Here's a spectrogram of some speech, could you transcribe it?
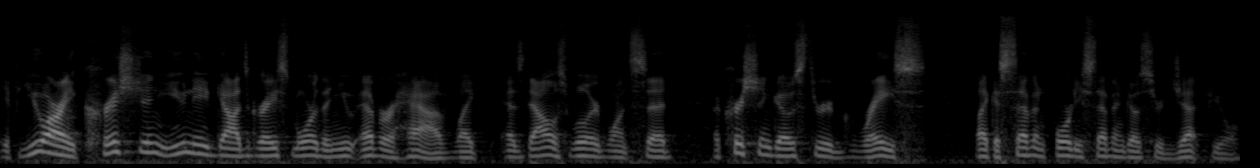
if you are a Christian, you need God's grace more than you ever have. Like, as Dallas Willard once said, a Christian goes through grace like a 747 goes through jet fuel.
